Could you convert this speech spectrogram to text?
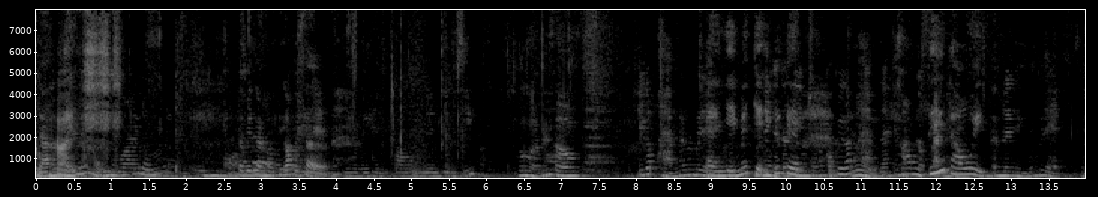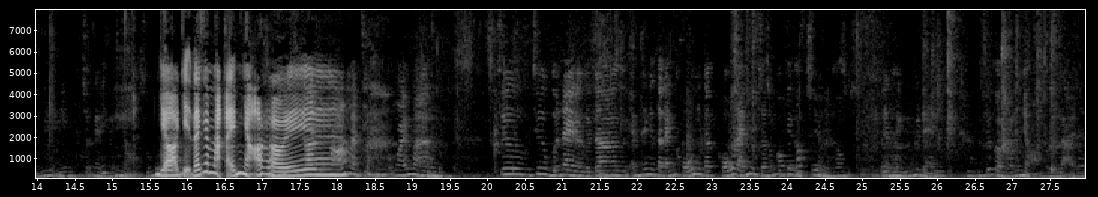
Cũng luôn. Tại vì lần đầu tiên sợ. Không mà biết sao cái góc hàm đó nó mới à gì mấy chị Nên cứ kêu không này. thôi. Em lên hình nó mới đẹp. Còn ví dụ như chỗ này nó nhỏ xuống. Do chị thấy cái mặt em nhỏ rồi. Nó khó mà chị cũng ấy mà. Chứ chứ bữa nay là người ta em thấy người ta đánh khố người ta cố đánh cho nó có cái góc xương này không? Lên hình nó mới đẹp. Chứ còn nó nhỏ rồi lại là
